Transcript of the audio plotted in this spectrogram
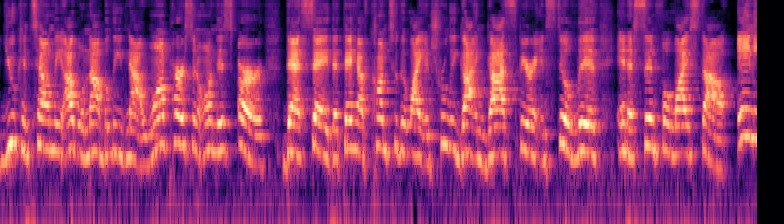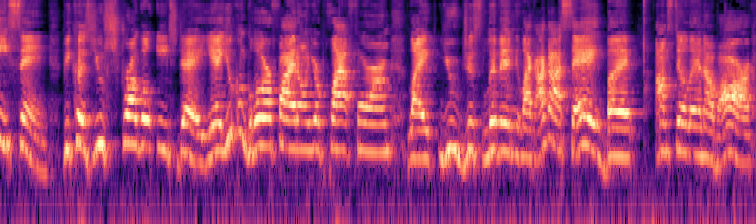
you can tell me I will not believe not one person on this earth that say that they have come to the light and truly gotten God's spirit and still live in a sinful lifestyle. Any sin, because you struggle each day. Yeah, you can glorify it on your platform, like you just living like I got saved, but I'm still in a bar.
